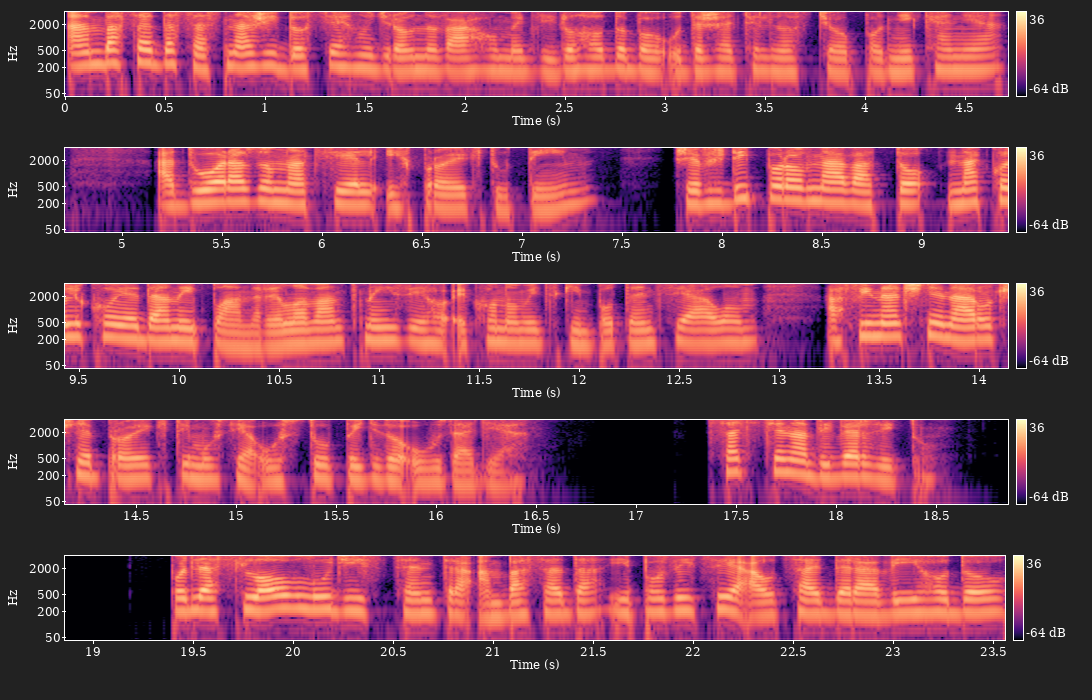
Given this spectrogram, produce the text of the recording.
Ambasáda sa snaží dosiahnuť rovnováhu medzi dlhodobou udržateľnosťou podnikania a dôrazom na cieľ ich projektu tým, že vždy porovnáva to, nakoľko je daný plán relevantný s jeho ekonomickým potenciálom a finančne náročné projekty musia ustúpiť do úzadia. Vsaďte na diverzitu. Podľa slov ľudí z centra ambasáda je pozícia outsidera výhodou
